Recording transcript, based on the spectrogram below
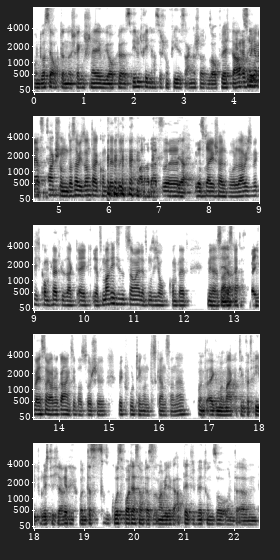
Und du hast ja auch dann erschreckend schnell irgendwie auch das Video drehen, hast dir schon vieles angeschaut und so auch vielleicht Ja, das habe ich dazu, am ersten Tag schon, das habe ich Sonntag komplett durchgeballert, als äh, ja, das freigeschaltet wurde. Da habe ich wirklich komplett gesagt, ey, jetzt mache ich diese Zusammenarbeit, jetzt muss ich auch komplett mir das alles rein, ja. weil ich weiß noch, ja noch gar nichts über Social Recruiting und das Ganze, ne? Und allgemein Marketing, Vertrieb, richtig, ja. Eben. Und das große Vorteil ist auch, dass es immer wieder geupdatet wird und so und ähm,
